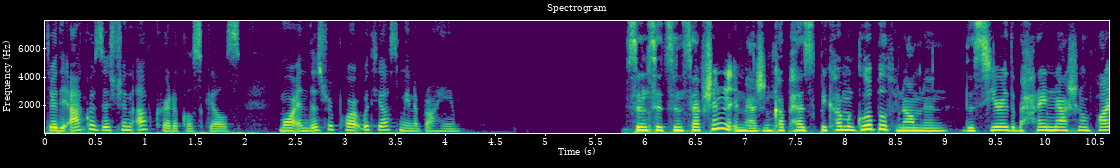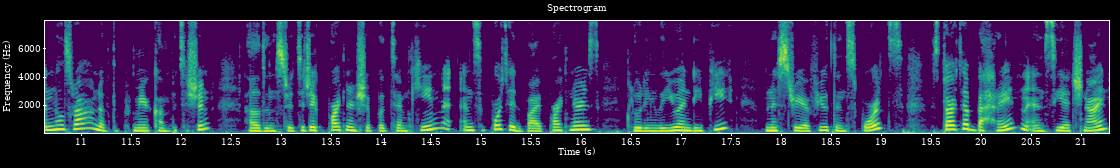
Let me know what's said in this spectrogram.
through the acquisition of critical skills. More in this report with Yasmin Ibrahim. Since its inception, Imagine Cup has become a global phenomenon. This year, the Bahrain National Finals round of the premier competition, held in strategic partnership with Tamkeen and supported by partners including the UNDP, Ministry of Youth and Sports, Startup Bahrain, and CH9,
